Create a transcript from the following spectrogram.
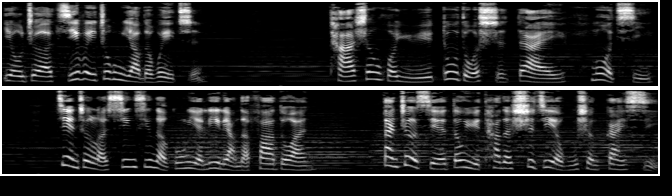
有着极为重要的位置。他生活于都铎时代末期，见证了新兴的工业力量的发端，但这些都与他的世界无甚干系。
